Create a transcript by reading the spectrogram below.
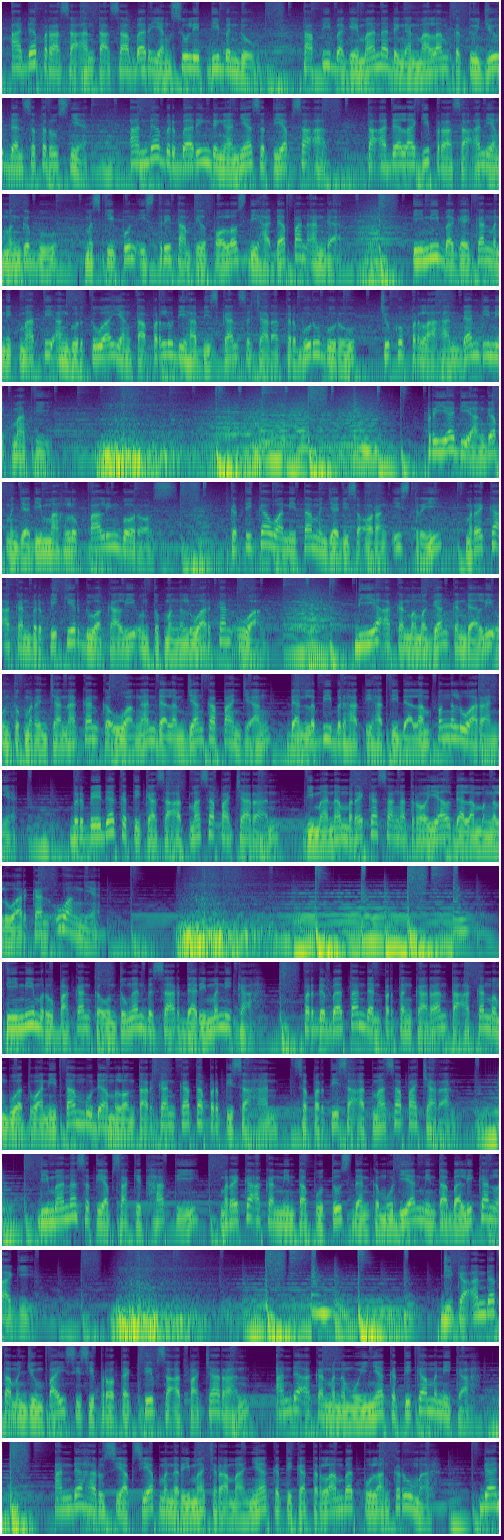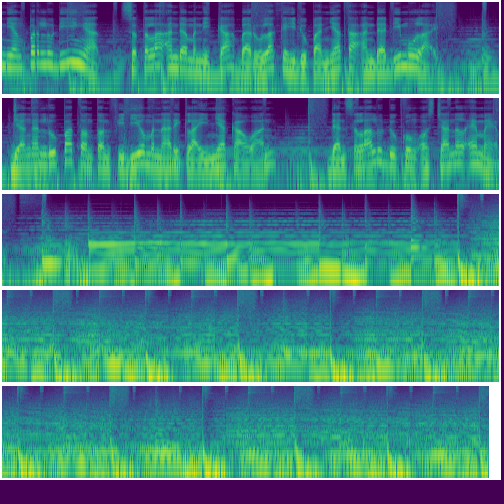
Ada perasaan tak sabar yang sulit dibendung. Tapi bagaimana dengan malam ketujuh dan seterusnya? Anda berbaring dengannya setiap saat. Tak ada lagi perasaan yang menggebu, meskipun istri tampil polos di hadapan Anda. Ini bagaikan menikmati anggur tua yang tak perlu dihabiskan secara terburu-buru, cukup perlahan dan dinikmati. Pria dianggap menjadi makhluk paling boros. Ketika wanita menjadi seorang istri, mereka akan berpikir dua kali untuk mengeluarkan uang. Dia akan memegang kendali untuk merencanakan keuangan dalam jangka panjang, dan lebih berhati-hati dalam pengeluarannya. Berbeda ketika saat masa pacaran, di mana mereka sangat royal dalam mengeluarkan uangnya. Ini merupakan keuntungan besar dari menikah. Perdebatan dan pertengkaran tak akan membuat wanita muda melontarkan kata perpisahan, seperti saat masa pacaran. Di mana setiap sakit hati, mereka akan minta putus dan kemudian minta balikan lagi. Jika Anda tak menjumpai sisi protektif saat pacaran, Anda akan menemuinya ketika menikah. Anda harus siap-siap menerima ceramahnya ketika terlambat pulang ke rumah. Dan yang perlu diingat, setelah Anda menikah barulah kehidupan nyata Anda dimulai. Jangan lupa tonton video menarik lainnya kawan, dan selalu dukung OS Channel MM.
